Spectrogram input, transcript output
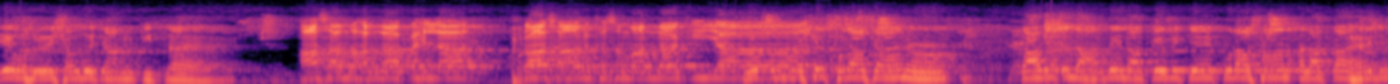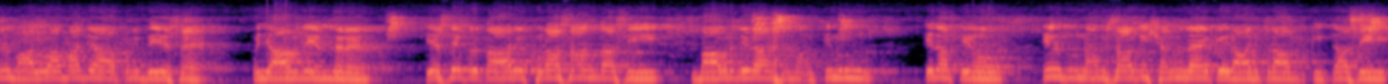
ਇਹ ਉਸ ਵੇਲੇ ਸ਼ਬਦ ਉਚਾਰਨ ਕੀਤਾ ਹੈ। ਆਸਾ ਮਹੱਲਾ ਪਹਿਲਾ ਖੁਰਾਸਾਨ ਖਸਮਾਨਾ ਕੀਆ। ਇਹ ਪਰਮੇਸ਼ਰ ਖੁਰਾਸਾਨ ਕਾਬਲ ਕੰਧਾਰ ਦੇ ਇਲਾਕੇ ਵਿੱਚ ਖੁਰਾਸਾਨ ਇਲਾਕਾ ਹੈ ਜਿਵੇਂ ਮਾਲਵਾ ਮਾਝਾ ਆਪਣੇ ਦੇਸ਼ ਹੈ ਪੰਜਾਬ ਦੇ ਅੰਦਰ। ਇਸੇ ਪ੍ਰਕਾਰ ਇਹ ਖੁਰਾਸਾਨ ਦਾ ਸੀ। ਬਾਬਰ ਜਿਹੜਾ ਤਿਮਰੂ ਇਹਦਾ ਪਿਓ ਇਹ ਗੁਰੂ ਨਾਨਕ ਸਾਹਿਬ ਦੀ ਸ਼ਰਨ ਲੈ ਕੇ ਰਾਜ ਪ੍ਰਾਪਤ ਕੀਤਾ ਸੀ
